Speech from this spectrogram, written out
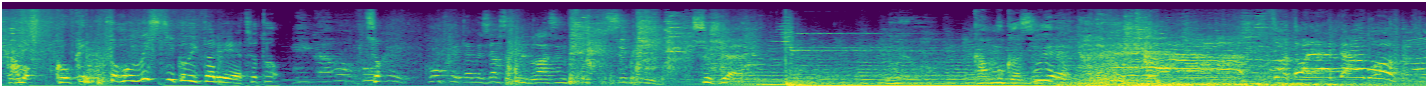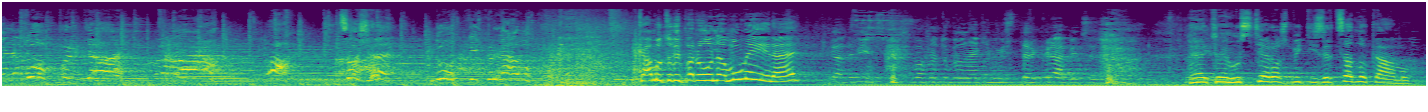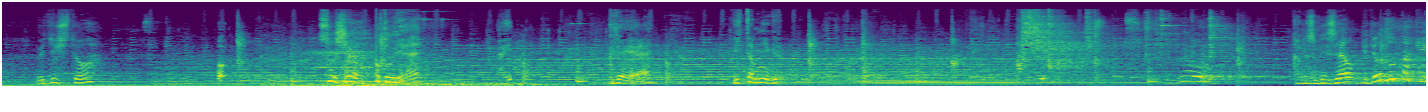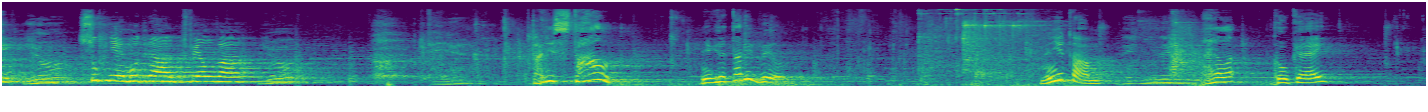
Kámo, koukej na toho listí, kolik tady je, co to? Hej, kámo, Co? koukej, koukej, tam je zase ten blázen, co sedí. Cože? Kam ukazuje? Co to je, ty krávo! Kámo, to vypadalo na mumii, ne? Já nevím, možná to byl nějaký mister krabice, no. Hej, to je hustě rozbitý zrcadlo, kámo. Vidíš to? O, cože? O to je? Hej, kde je? Ví tam někdo... Kam zmizel? Viděl jsi to taky? Jo, Sukně je modrá nebo fialová. jo. Tady stál. Někde tady byl. Není tam. Není, není. Hele, koukej.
